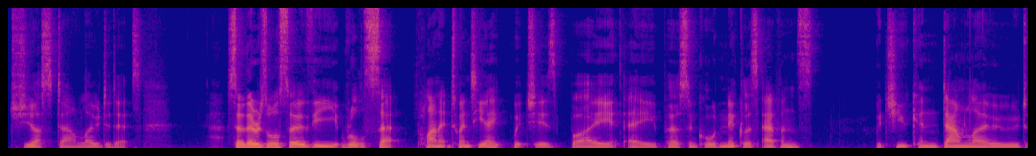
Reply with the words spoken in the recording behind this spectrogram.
just downloaded it. So there is also the rule set Planet 28, which is by a person called Nicholas Evans, which you can download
